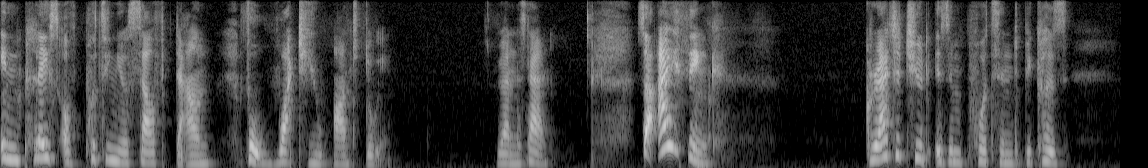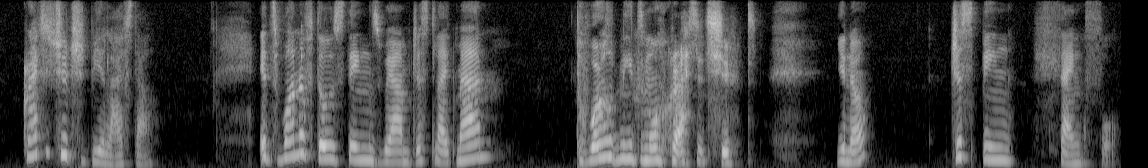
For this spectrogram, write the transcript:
in place of putting yourself down for what you aren't doing? You understand? So I think gratitude is important because gratitude should be a lifestyle. It's one of those things where I'm just like, man, the world needs more gratitude. You know? Just being thankful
